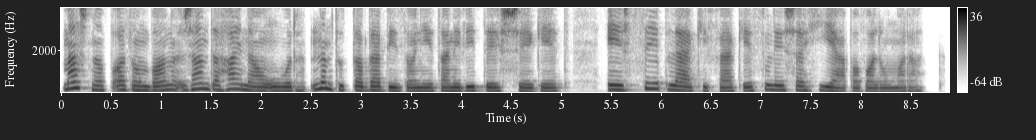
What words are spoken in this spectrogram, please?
Másnap azonban Jean de Hainau úr nem tudta bebizonyítani vitézségét, és szép lelki felkészülése hiába való maradt.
